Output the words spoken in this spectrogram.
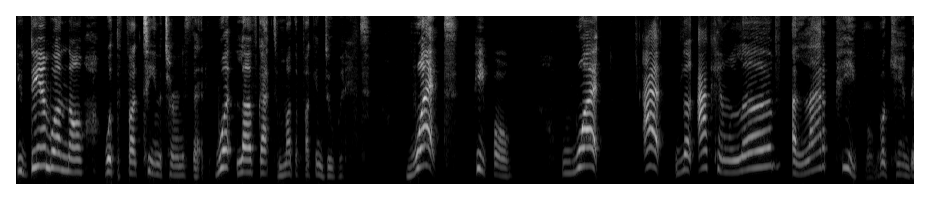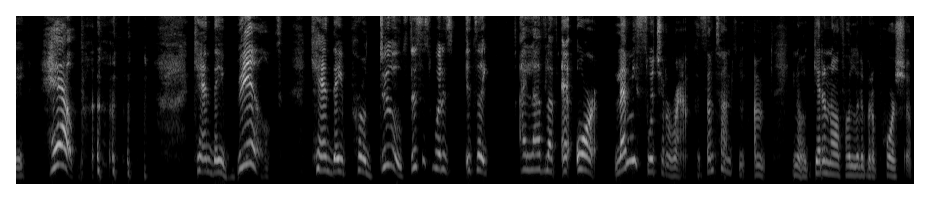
you damn well know what the fuck Tina Turner said. What love got to motherfucking do with it? What, people? What? I look, I can love a lot of people, but can they help? can they build? Can they produce? This is what is it's like I love love and or let me switch it around because sometimes I'm, you know, getting off a little bit of Porsha.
